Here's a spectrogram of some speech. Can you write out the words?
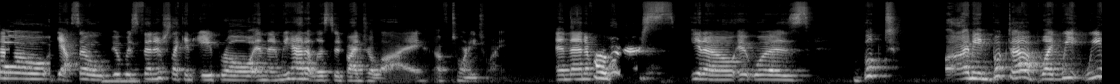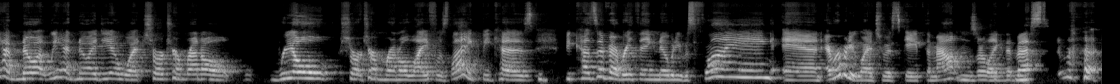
So yeah, so it was finished like in April, and then we had it listed by July of 2020. And then of oh. course, you know, it was booked I mean, booked up. Like we we have no we had no idea what short term rental, real short term rental life was like because because of everything, nobody was flying, and everybody wanted to escape. The mountains are like the mm-hmm. best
